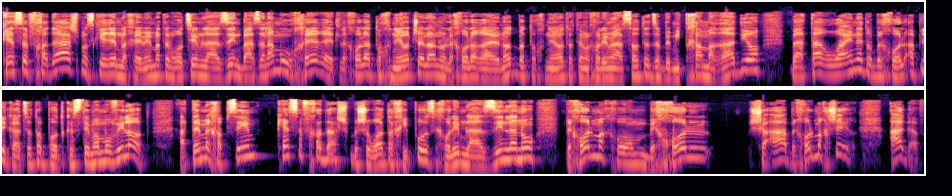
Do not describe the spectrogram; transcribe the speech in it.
כסף חדש, מזכירים לכם, אם אתם רוצים להאזין בהאזנה מאוחרת לכל התוכניות שלנו, לכל הרעיונות בתוכניות, אתם יכולים לעשות את זה במתחם הרדיו, באתר ynet או בכל אפליקציות הפודקאסטים המובילות. אתם מחפשים כסף חדש בשורת החיפוש, יכולים להאזין לנו בכל מקום, בכל שעה, בכל מכשיר. אגב,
